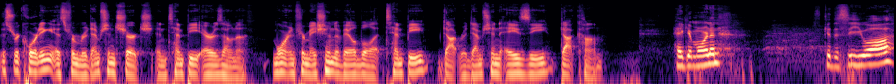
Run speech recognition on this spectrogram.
This recording is from Redemption Church in Tempe, Arizona. More information available at tempe.redemptionaz.com. Hey, good morning. It's good to see you all.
